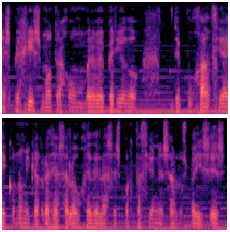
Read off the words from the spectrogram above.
espejismo, trajo un breve periodo de pujancia económica gracias al auge de las exportaciones a los países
